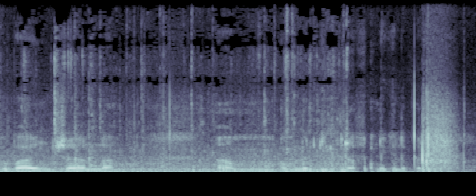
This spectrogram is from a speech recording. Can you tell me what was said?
صبح انشاءاللہ ہم ہم لوگ کی طرف نکل پڑیں گے۔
